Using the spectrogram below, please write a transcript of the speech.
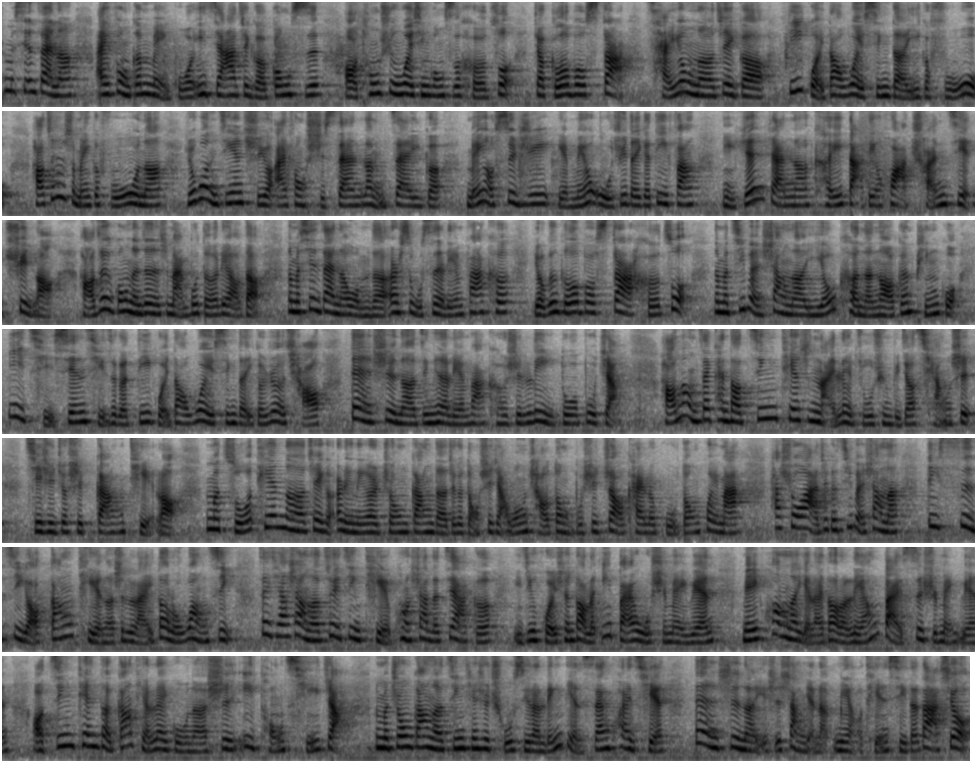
那么现在呢，iPhone 跟美国一家这个公司哦，通讯卫星公司合作，叫 Global Star。采用呢这个低轨道卫星的一个服务，好，这是什么一个服务呢？如果你今天持有 iPhone 十三，那你在一个没有四 G 也没有五 G 的一个地方，你仍然呢可以打电话传简讯哦。好，这个功能真的是蛮不得了的。那么现在呢，我们的二四五四的联发科有跟 Global Star 合作，那么基本上呢有可能哦跟苹果一起掀起这个低轨道卫星的一个热潮。但是呢，今天的联发科是利多不涨。好，那我们再看到今天是哪一类族群比较强势？其实就是钢铁了。那么昨天呢，这个二零零二中钢的这个董事长翁朝栋不是召开了股东会吗？他说啊，这个基本上呢，第四季哦，钢铁呢是来到了旺季，再加上呢，最近铁矿砂的价格已经回升到了一百五十美元，煤矿呢也来到了两百四十美元哦。今天的钢铁类股呢是一同齐涨。那么中钢呢，今天是除息了零点三块钱，但是呢，也是上演了秒填息的大秀。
